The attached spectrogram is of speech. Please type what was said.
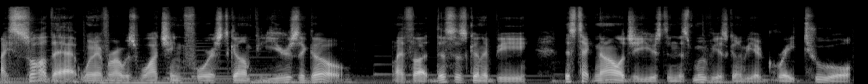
I saw that whenever I was watching Forrest Gump years ago. I thought this is going to be, this technology used in this movie is going to be a great tool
